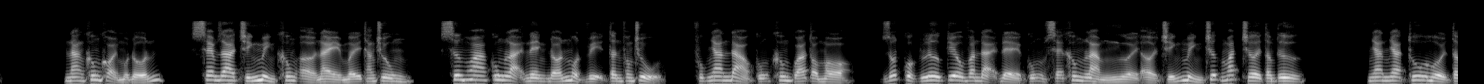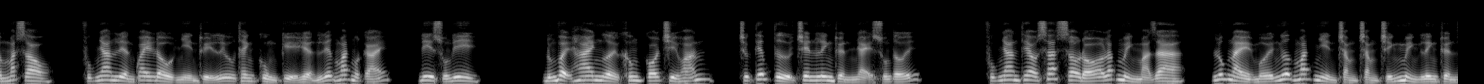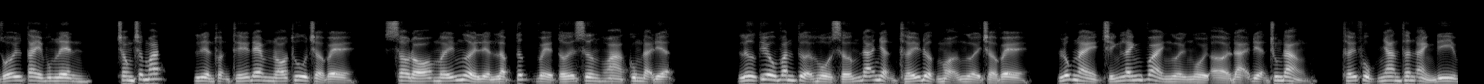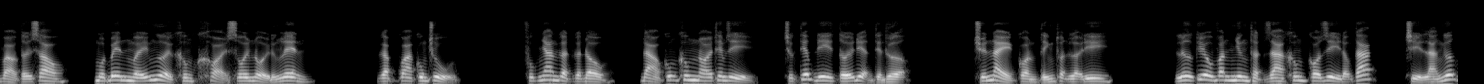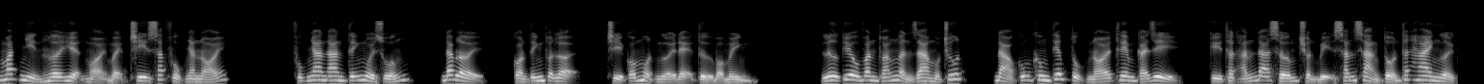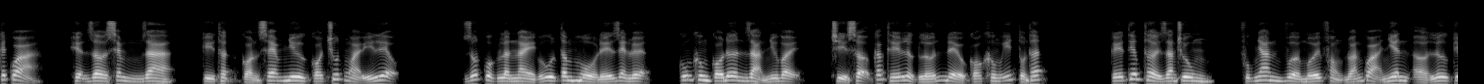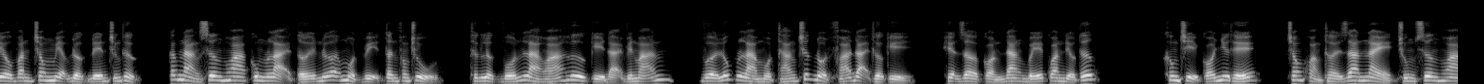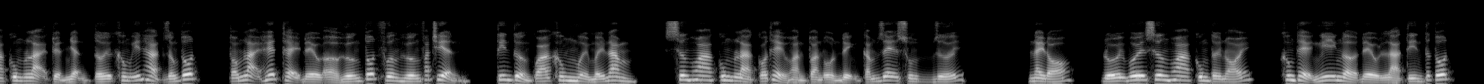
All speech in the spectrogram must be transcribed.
Nàng không khỏi một đốn, xem ra chính mình không ở này mấy tháng chung, xương Hoa cung lại nên đón một vị tân phong chủ, Phục Nhan đảo cũng không quá tò mò, rốt cuộc lưu kiêu văn đại để cũng sẽ không làm người ở chính mình trước mắt chơi tâm tư. Nhan nhạt thu hồi tâm mắt sau, Phục Nhan liền quay đầu nhìn Thủy Lưu Thanh cùng Kỷ Hiển liếc mắt một cái, đi xuống đi. Đúng vậy hai người không có trì hoãn, trực tiếp từ trên linh thuyền nhảy xuống tới. Phục Nhan theo sát sau đó lắc mình mà ra, lúc này mới ngước mắt nhìn chằm chằm chính mình linh thuyền rỗi tay vung lên, trong trước mắt, liền thuận thế đem nó thu trở về, sau đó mấy người liền lập tức về tới Sương Hoa cung đại điện. Lư Kiêu Văn tựa hồ sớm đã nhận thấy được mọi người trở về, lúc này chính lãnh vài người ngồi ở đại điện trung đẳng, thấy Phục Nhan thân ảnh đi vào tới sau, một bên mấy người không khỏi sôi nổi đứng lên. Gặp qua cung chủ. Phục Nhan gật gật đầu, đảo cũng không nói thêm gì, trực tiếp đi tới điện tiền thượng. Chuyến này còn tính thuận lợi đi. Lư Kiêu Văn nhưng thật ra không có gì động tác, chỉ là ngước mắt nhìn hơi hiện mỏi mệt chi sắc Phục Nhan nói. Phục Nhan an tĩnh ngồi xuống, đáp lời, còn tính thuận lợi, chỉ có một người đệ tử bỏ mình. Lư Kiêu Văn thoáng ngẩn ra một chút, đảo cũng không tiếp tục nói thêm cái gì, kỳ thật hắn đã sớm chuẩn bị sẵn sàng tổn thất hai người kết quả, hiện giờ xem ra, kỳ thật còn xem như có chút ngoài ý liệu. Rốt cuộc lần này ưu tâm hồ đế rèn luyện, cũng không có đơn giản như vậy, chỉ sợ các thế lực lớn đều có không ít tổn thất. Kế tiếp thời gian chung, Phục Nhan vừa mới phỏng đoán quả nhiên ở Lư Kiêu Văn trong miệng được đến chứng thực, các nàng xương hoa cung lại tới nữa một vị tân phong chủ, thực lực vốn là hóa hư kỳ đại viên mãn, vừa lúc là một tháng trước đột phá đại thừa kỳ, hiện giờ còn đang bế quan điều tức. Không chỉ có như thế, trong khoảng thời gian này Trung Sương Hoa Cung lại tuyển nhận tới không ít hạt giống tốt, tóm lại hết thể đều ở hướng tốt phương hướng phát triển, tin tưởng quá không mười mấy năm, Sương Hoa Cung là có thể hoàn toàn ổn định cắm rễ xuống dưới. Này đó, đối với Sương Hoa Cung tới nói, không thể nghi ngờ đều là tin tức tốt.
